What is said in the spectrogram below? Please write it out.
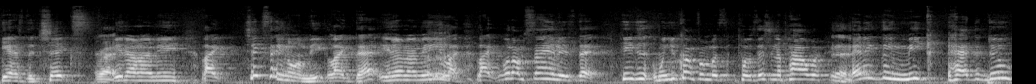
He has the chicks. Right. You know what I mean? Like chicks ain't on Meek like that. You know what I mean? Like like what I'm saying is that he just when you come from a position of power, Yeah. anything Meek had to do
